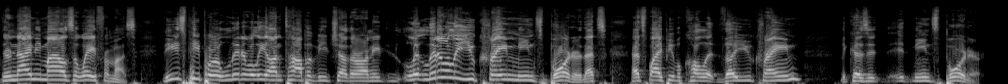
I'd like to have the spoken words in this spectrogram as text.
They're 90 miles away from us. These people are literally on top of each other on literally Ukraine means border. That's that's why people call it the Ukraine because it, it means border.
